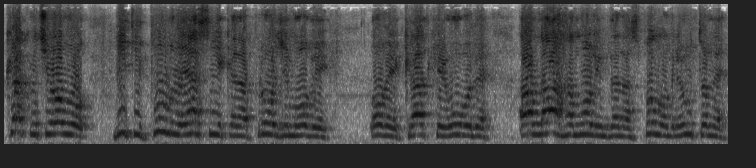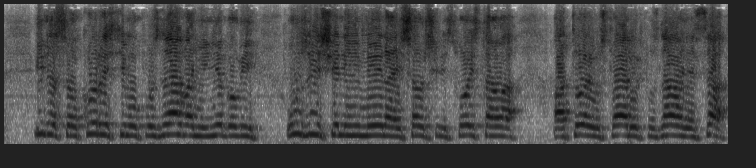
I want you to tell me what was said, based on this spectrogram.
kako će ovo biti puno jasnije kada prođemo ove, ove kratke uvode. Allaha molim da nas pomogne u tome i da se okoristimo upoznavanje njegovih uzvišenih imena i savršenih svojstava, a to je u stvari upoznavanje sa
